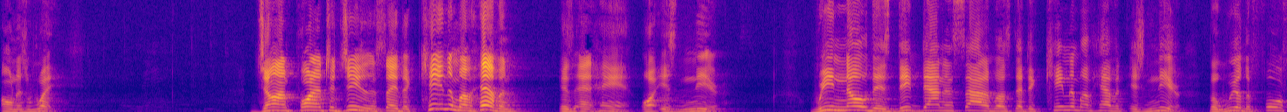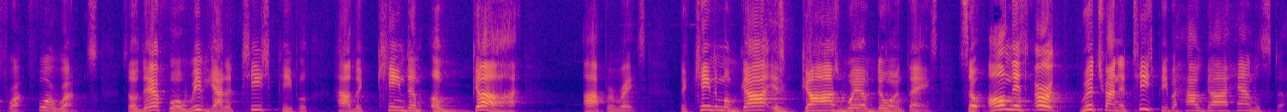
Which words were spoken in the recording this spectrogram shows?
on its way. John pointed to Jesus and said, The kingdom of heaven is at hand or is near. We know this deep down inside of us that the kingdom of heaven is near, but we're the forefront, forerunners. So therefore, we've got to teach people how the kingdom of God operates. The kingdom of God is God's way of doing things. So on this earth, we're trying to teach people how God handles stuff.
